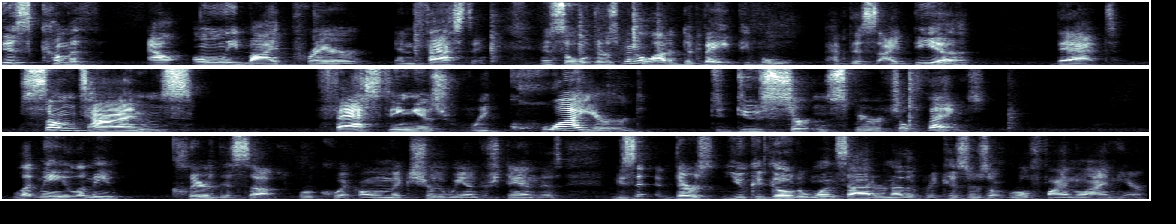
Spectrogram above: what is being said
"This cometh out only by prayer and fasting." And so there's been a lot of debate. People have this idea that sometimes fasting is required to do certain spiritual things. Let me let me clear this up real quick. I want to make sure that we understand this because there's you could go to one side or another because there's a real fine line here.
